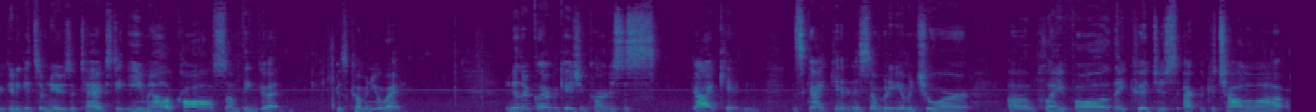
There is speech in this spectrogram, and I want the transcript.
You're going to get some news. A text, an email, a call, something good is coming your way. Another clarification card is the Sky Kitten. The Sky Kitten is somebody immature, uh, playful. They could just act like a child a lot.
